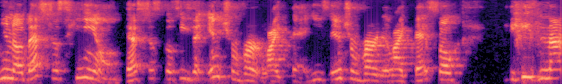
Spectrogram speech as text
you know, that's just him. That's just because he's an introvert like that. He's introverted like that. So he's not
